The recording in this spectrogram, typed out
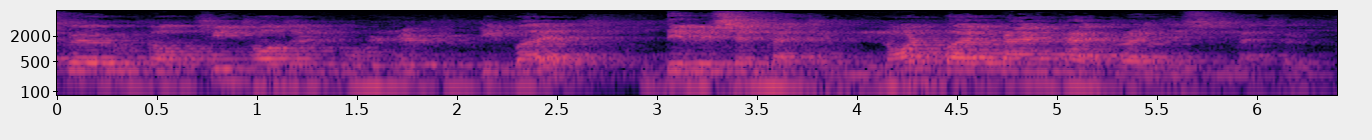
square root of 3250 by division method not by prime factorization method.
